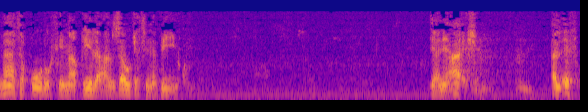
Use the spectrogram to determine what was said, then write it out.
ما تقول فيما قيل عن زوجة نبيكم؟ يعني عائشة. الإفك.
